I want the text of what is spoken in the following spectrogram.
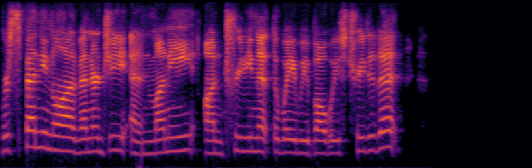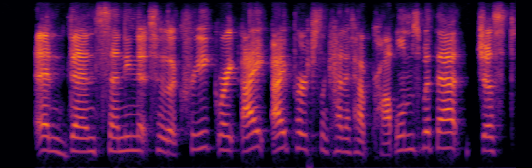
we're spending a lot of energy and money on treating it the way we've always treated it and then sending it to the creek right? I i personally kind of have problems with that just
